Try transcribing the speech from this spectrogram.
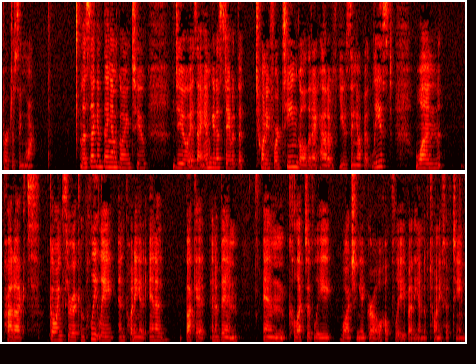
purchasing more. The second thing I'm going to do is I am going to stay with the 2014 goal that I had of using up at least one product, going through it completely and putting it in a bucket and a bin and collectively watching it grow hopefully by the end of 2015.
